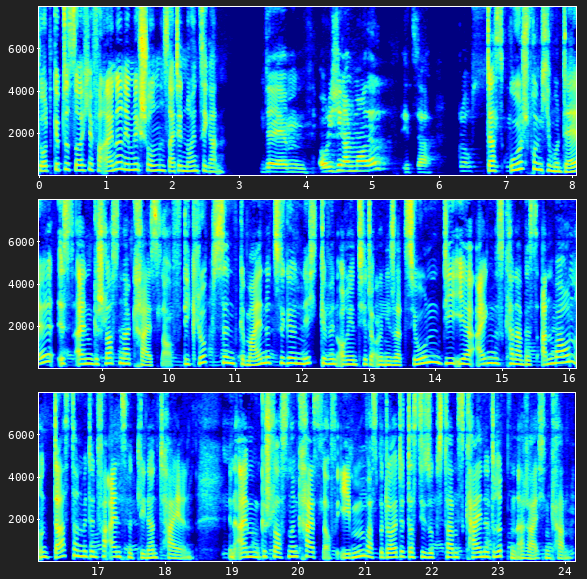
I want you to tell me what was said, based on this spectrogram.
Dort gibt es solche Vereine nämlich schon seit den 90ern. The original model, it's a das ursprüngliche Modell ist ein geschlossener Kreislauf. Die Clubs sind gemeinnützige, nicht gewinnorientierte Organisationen, die ihr eigenes Cannabis anbauen und das dann mit den Vereinsmitgliedern teilen. In einem geschlossenen Kreislauf eben, was bedeutet, dass die Substanz keine Dritten erreichen kann.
